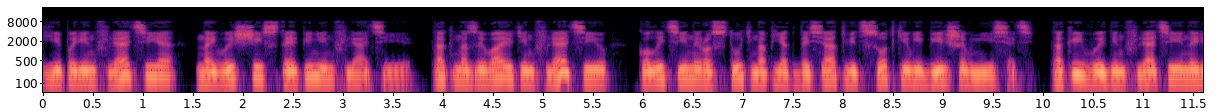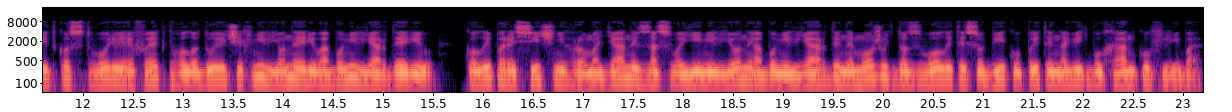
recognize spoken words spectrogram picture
Гіперінфляція найвищий степінь інфляції. Так називають інфляцію, коли ціни ростуть на 50% і більше в місяць. Такий вид інфляції нерідко створює ефект голодуючих мільйонерів або мільярдерів, коли пересічні громадяни за свої мільйони або мільярди не можуть дозволити собі купити навіть буханку хліба.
